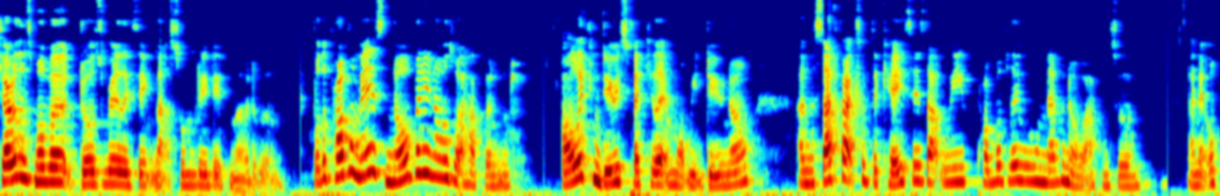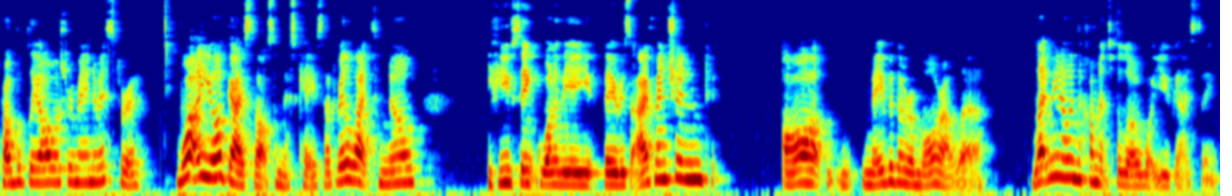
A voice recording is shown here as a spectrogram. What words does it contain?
Sherilyn's mother does really think that somebody did murder them. But the problem is nobody knows what happened. All we can do is speculate on what we do know. And the sad facts of the case is that we probably will never know what happened to them. And it will probably always remain a mystery. What are your guys' thoughts on this case? I'd really like to know if you think one of the theories I've mentioned, or maybe there are more out there. Let me know in the comments below what you guys think.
